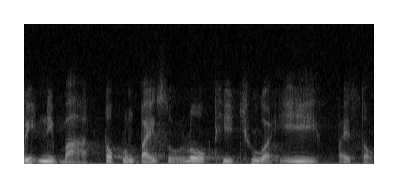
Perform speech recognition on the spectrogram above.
วินิบาตตกลงไปสู่โลกที่ชั่วอีกไปตก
